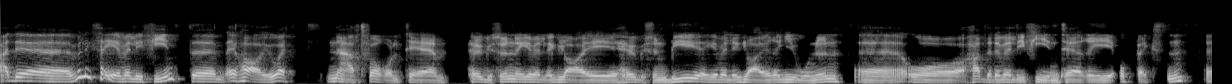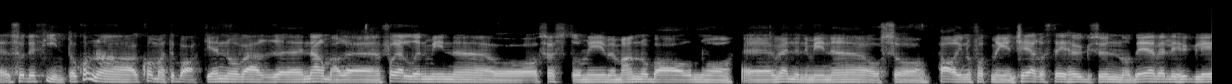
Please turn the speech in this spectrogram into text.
Ja, det vil jeg si er veldig fint. Eh, jeg har jo et nært forhold til Haugesund. Jeg er veldig glad i Haugesund by, jeg er veldig glad i regionen. Eh, og hadde det veldig fint her i oppveksten. Eh, så det er fint å kunne komme tilbake igjen og være eh, nærmere foreldrene mine og søsteren min med mann og barn og vennene mine. Og så har jeg nå fått meg en kjæreste i Haugesund, og det er veldig hyggelig.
